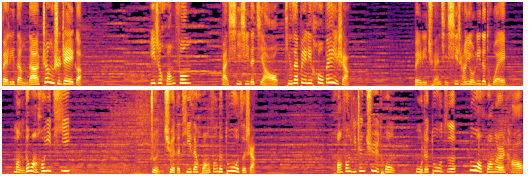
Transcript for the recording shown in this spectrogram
贝利等的正是这个。一只黄蜂把细细的脚停在贝利后背上，贝利蜷起细长有力的腿，猛地往后一踢，准确地踢在黄蜂的肚子上。黄蜂一阵剧痛，捂着肚子落荒而逃。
